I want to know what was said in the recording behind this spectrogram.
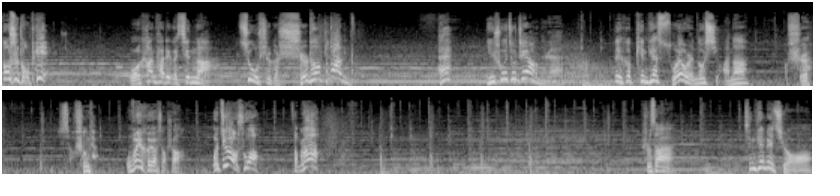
都是狗屁。我看他这个心呐，就是个石头蛋子。哎，你说就这样的人，为何偏偏所有人都喜欢呢？老石，小声点。我为何要小声？我就要说，怎么了？十三，今天这酒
